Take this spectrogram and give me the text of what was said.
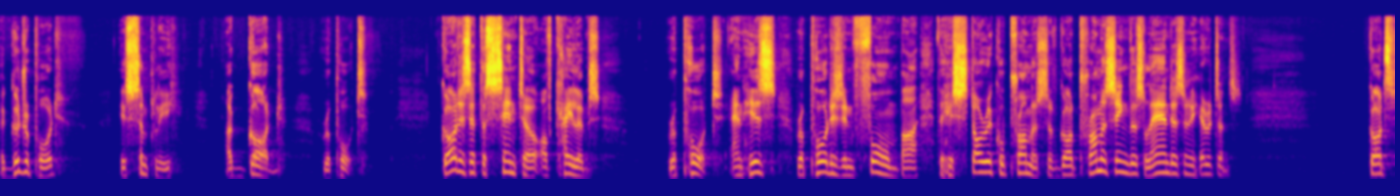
A good report is simply a God report. God is at the center of Caleb's report, and his report is informed by the historical promise of God promising this land as an inheritance. God's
